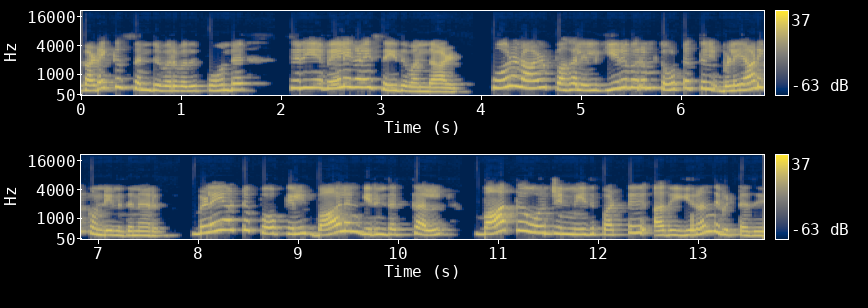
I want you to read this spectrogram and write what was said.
கடைக்கு சென்று வருவது போன்ற சிறிய வேலைகளை செய்து வந்தாள். ஒரு நாள் பகலில் இருவரும் தோட்டத்தில் விளையாடிக் கொண்டிருந்தனர். விளையாட்டு போக்கில் பாலன் இருந்த கல் வாத்து ஒன்றின் மீது பட்டு அது இறந்து விட்டது.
